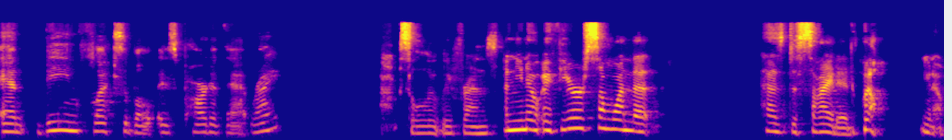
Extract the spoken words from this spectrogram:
And being flexible is part of that, right? Absolutely, friends. And you know, if you're someone that has decided, well, you know,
